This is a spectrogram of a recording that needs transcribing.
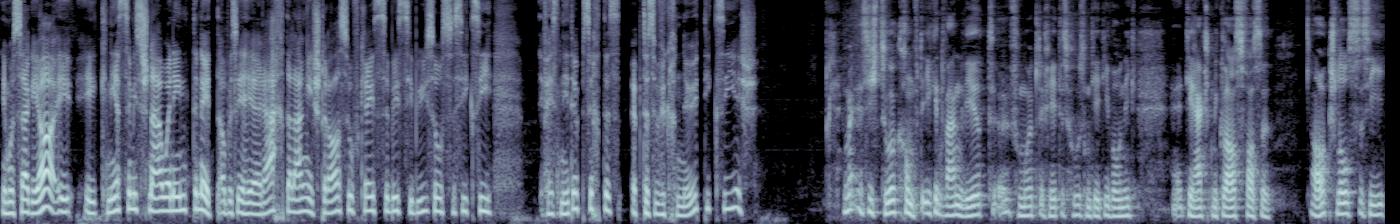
ich muss sagen, ja, ich, ich genieße mein schnelles Internet, aber sie haben eine recht lange Straße aufgerissen, bis sie bei uns raus waren. Ich weiß nicht, ob, sich das, ob das wirklich nötig war. Es ist Zukunft. Irgendwann wird äh, vermutlich jedes Haus und jede Wohnung äh, direkt mit Glasfaser angeschlossen sein.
